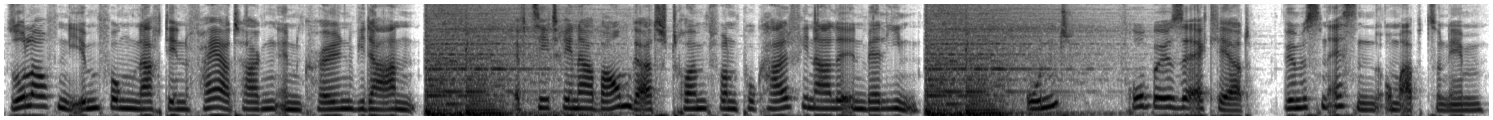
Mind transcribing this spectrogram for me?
So laufen die Impfungen nach den Feiertagen in Köln wieder an. FC-Trainer Baumgart träumt von Pokalfinale in Berlin. Und Frohböse erklärt, wir müssen essen, um abzunehmen.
